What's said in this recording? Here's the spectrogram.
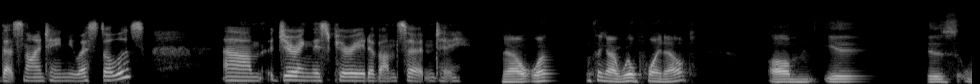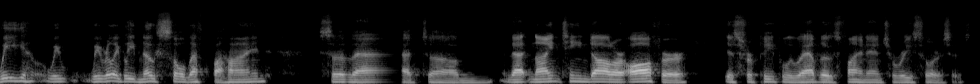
that's 19 US dollars um, during this period of uncertainty. Now, one thing I will point out um, is, is we, we, we really believe no soul left behind so that um, that $19 offer is for people who have those financial resources.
